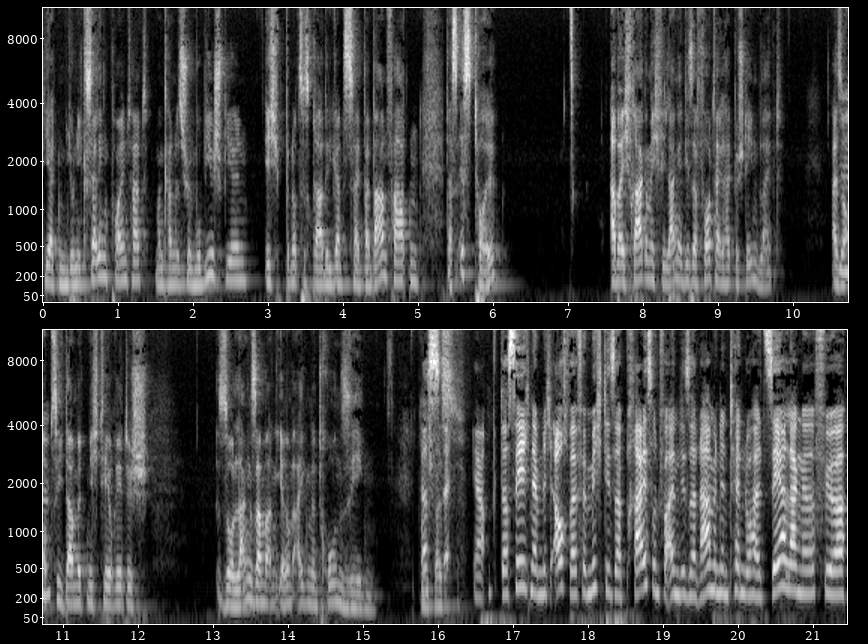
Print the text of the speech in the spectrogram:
die halt einen Unique Selling Point hat. Man kann es schön mobil spielen. Ich benutze es gerade die ganze Zeit bei Bahnfahrten. Das ist toll. Aber ich frage mich, wie lange dieser Vorteil halt bestehen bleibt. Also, mhm. ob sie damit nicht theoretisch so langsam an ihrem eigenen Thron sägen. Das, weiß, äh, ja, das sehe ich nämlich auch, weil für mich dieser Preis und vor allem dieser Name Nintendo halt sehr lange für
